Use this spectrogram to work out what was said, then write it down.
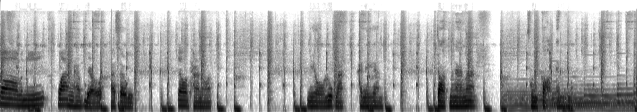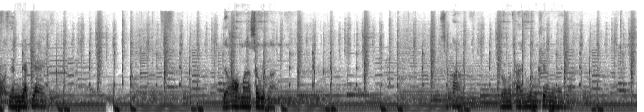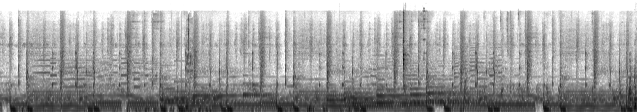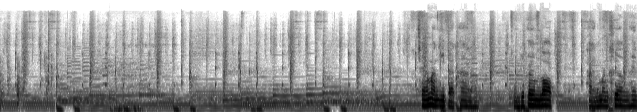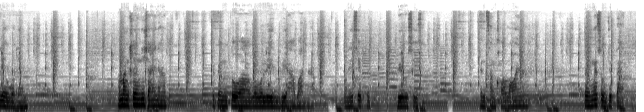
ก็วันนี้ว่างครับ เดี๋ยวมาเซอร์วิสเจ้าทานอสมีโอลูกรักคันนี้กัน จอดมานานมากฝุ่นเกาะเต็มไปหมดเกาะยันยักษ์ใหญ่เดี๋ยวออกมาเซอร์วิสหน่อย สภาพเรามาถ่ายน้ำมันเครื่องกันเลยดีกว่า ใช้น้ำมัน E85 นะครับ ผมจะเพิ่มรอบถ่ายน้ำมันเครื่องให้เร็วกว่าเดิม น้ำมันเครื่องที่ใช้นะครับ จะเป็นตัว v a l v o l i n VR1 นะครับ ตัวนี้ 10ลิตร bl40 เป็นสังเคราะห์ร้อยนะครับ เติมแค่0.8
